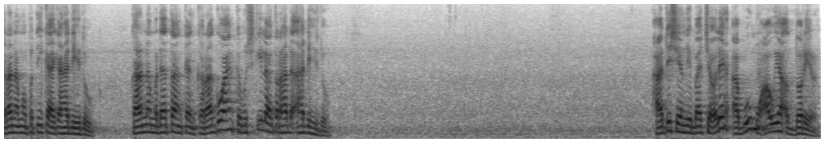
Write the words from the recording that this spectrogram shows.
Kerana mempertikaikan hadis itu kerana mendatangkan keraguan kemuskilan terhadap hadis itu hadis yang dibaca oleh Abu Muawiyah Ad-Darir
